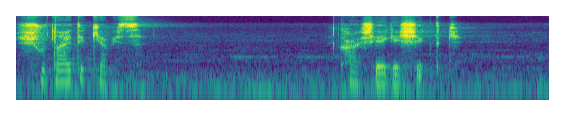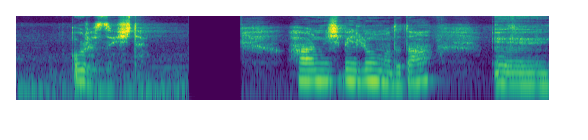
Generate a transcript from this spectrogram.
Şuradaydık ya biz. Karşıya geçecektik. Orası işte. Harun işi belli olmadı daha. Ee,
